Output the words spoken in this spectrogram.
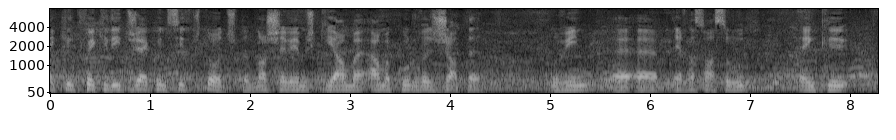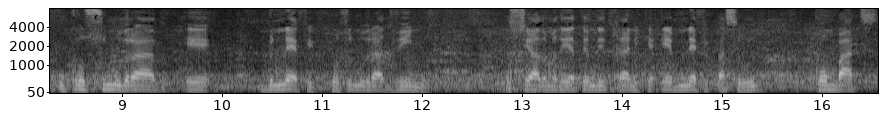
Aquilo que foi aqui dito já é conhecido por todos. Portanto, nós sabemos que há uma, há uma curva J no vinho uh, uh, em relação à saúde, em que o consumo moderado é benéfico, o consumo moderado de vinho associado a uma dieta mediterrânica é benéfico para a saúde, combate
